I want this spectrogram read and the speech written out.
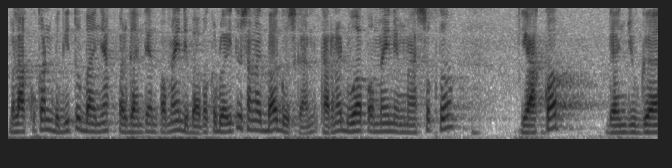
melakukan begitu banyak pergantian pemain di babak kedua. Itu sangat bagus kan? Karena dua pemain yang masuk tuh Yakob dan juga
